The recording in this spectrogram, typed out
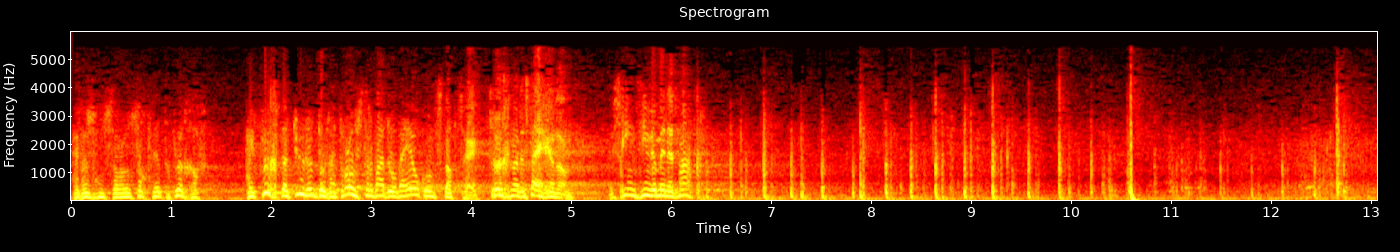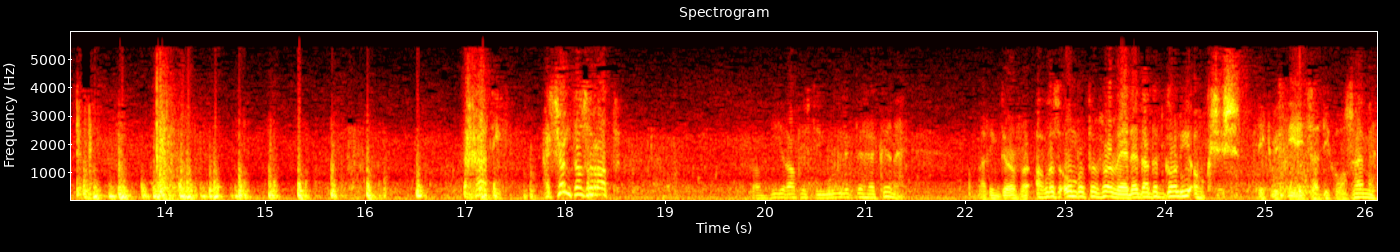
Hij was ons trouwens toch veel te vlug af. Hij vlucht natuurlijk door dat rooster waardoor wij ook ontsnapt zijn. Terug naar de steiger dan. Misschien zien we hem in het water. Daar gaat hij. Hij zwemmt als een rot. Van hieraf is hij moeilijk te herkennen. Maar ik durf er alles onder te verwedden dat het Golly Oaks is. Ik wist niet eens dat hij kon zwemmen.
